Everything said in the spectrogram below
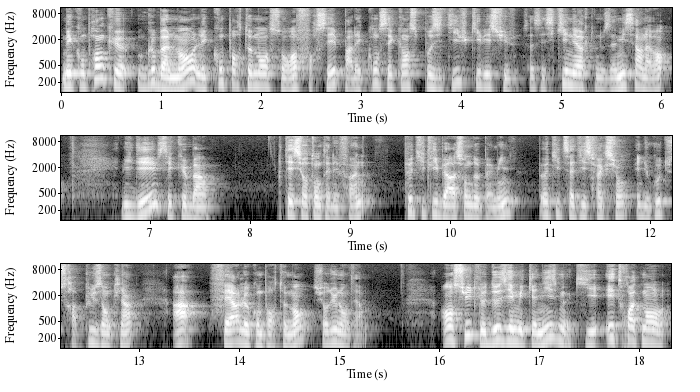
mais comprend que globalement, les comportements sont renforcés par les conséquences positives qui les suivent. Ça, c'est Skinner qui nous a mis ça en avant. L'idée, c'est que ben, tu es sur ton téléphone, petite libération de dopamine, petite satisfaction, et du coup tu seras plus enclin à faire le comportement sur du long terme. Ensuite, le deuxième mécanisme qui est étroitement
